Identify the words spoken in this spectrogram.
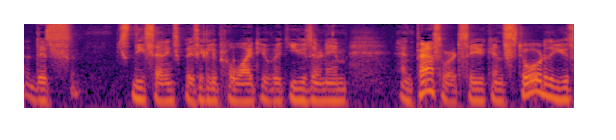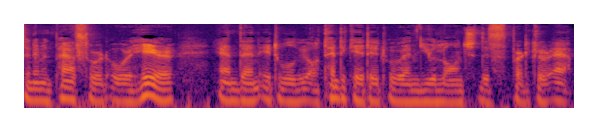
this these settings basically provide you with username and password. So you can store the username and password over here and then it will be authenticated when you launch this particular app.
